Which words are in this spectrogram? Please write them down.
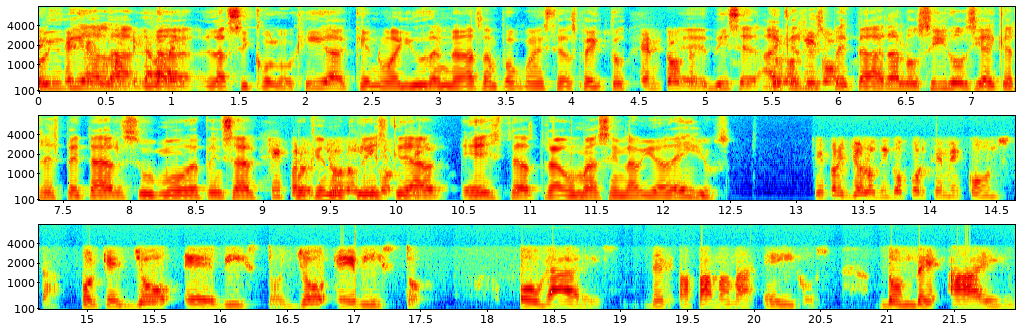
hoy día la, la, psicología que no ayuda en nada tampoco en este aspecto eh, dice hay que respetar a los hijos y hay que respetar su modo de pensar porque no quieres crear extra traumas en la vida de ellos. Sí, pero yo lo digo porque me consta, porque yo he visto, yo he visto hogares de papá, mamá e hijos donde hay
